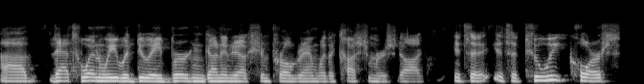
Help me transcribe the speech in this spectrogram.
uh, that's when we would do a bird and gun introduction program with a customer's dog. It's a it's a two week course,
